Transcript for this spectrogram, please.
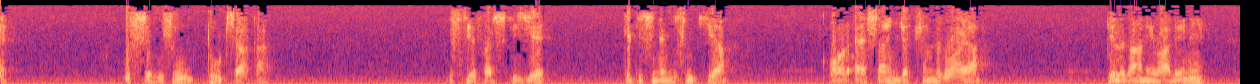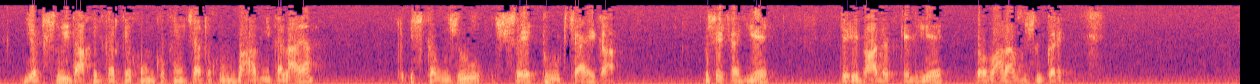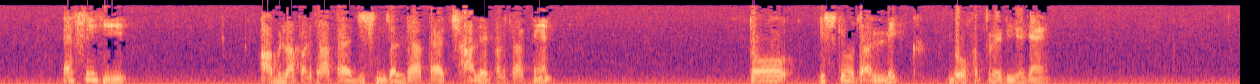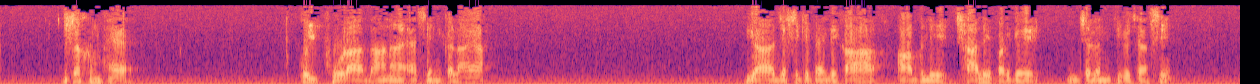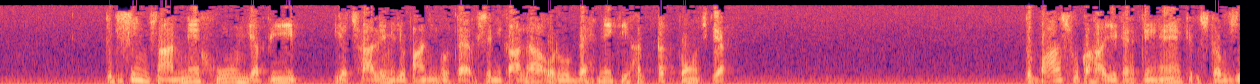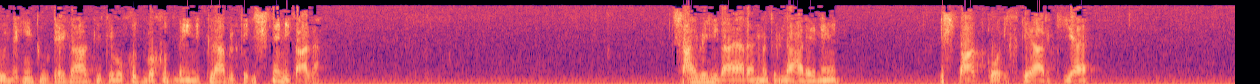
اس سے وضو ٹوٹ جاتا ہے۔ اس لیے فرض کیجیے کہ کسی نے وضو کیا اور ایسا انجیکشن لگوایا کہ لگانے والے نے جب سوئی داخل کر کے خون کو کھینچا تو خون باہر نکل آیا، تو اس کا وضو اس سے ٹوٹ جائے گا۔ اسے چاہیے کہ عبادت کے لیے دوبارہ وضو کرے۔ ایسے ہی آبلا پڑ جاتا ہے، جسم جل جاتا ہے، چھالے پڑ جاتے ہیں۔ تو اس کے متعلق دو خطرے دیے گئے۔ زخم ہے۔ کوئی پھوڑا، دانا ایسے نکل آیا۔ یا جیسے کہ پہلے کہا، آبلے چھالے پڑ گئے جلن کی وجہ سے۔ تو کسی انسان نے خون یا پیپ یا چھالے میں جو پانی ہوتا ہے اسے نکالا اور وہ بہنے کی حد تک پہنچ گیا۔ تو بعض کو کہا یہ کہتے ہیں کہ اس کا وضو نہیں ٹوٹے گا کیونکہ وہ خود بخود نہیں نکلا بلکہ اس نے نکالا۔ صاحب ہدایہ رحمت اللہ علیہ نے اس بات کو اختیار کیا۔ ہے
